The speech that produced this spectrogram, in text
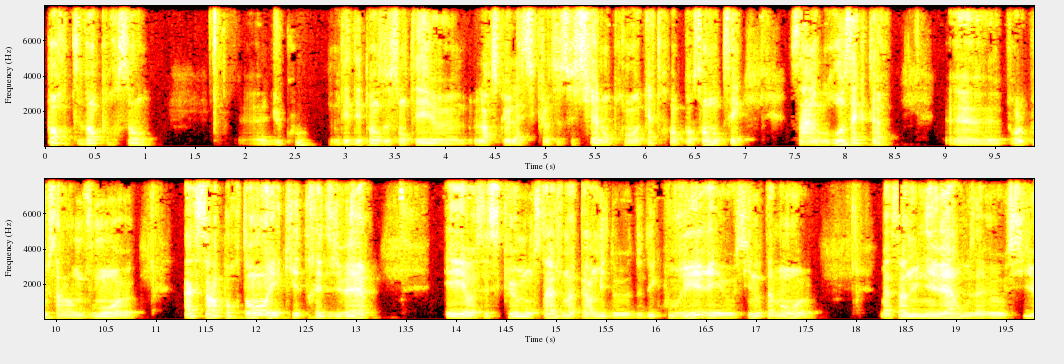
portent 20% du coût des dépenses de santé lorsque la sécurité sociale en prend 80%. Donc c'est c'est un gros acteur euh, pour le coup, c'est un mouvement euh, assez important et qui est très divers. Et euh, c'est ce que mon stage m'a permis de, de, découvrir et aussi notamment, bah, c'est un univers où vous avez aussi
